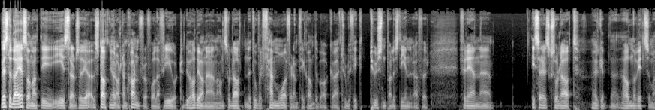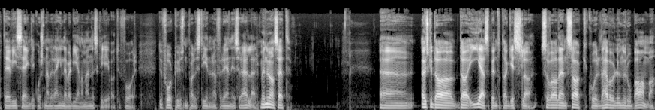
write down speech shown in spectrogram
hvis det da er sånn at i Israel så staten gjør alt de kan for å få deg frigjort Du hadde jo han, han soldaten, det tok vel fem år før de fikk han tilbake, og jeg tror du fikk 1000 palestinere for, for en uh, israelsk soldat. Jeg husker jeg hadde noe vits om at det viser egentlig hvordan de regner verdien av menneskelivet. At du får, du får 1000 palestinere for en israeler. Men uansett. Uh, jeg husker da, da, IS begynte å ta gisler, så var det en sak hvor Det her var vel under Obama.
